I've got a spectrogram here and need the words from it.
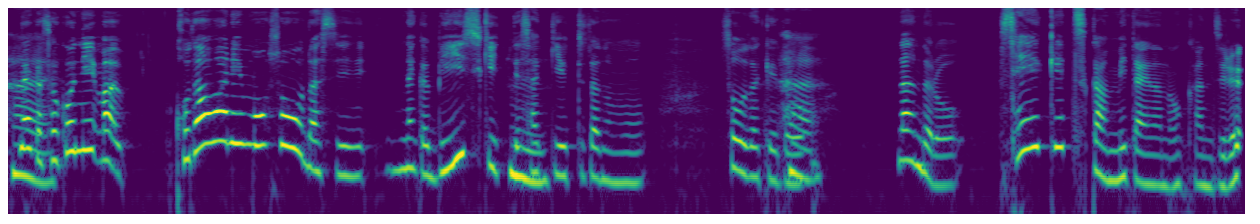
はい。なんかそこにまあこだわりもそうだしなんか美意識ってさっき言ってたのもそうだけど、はい。なんだろう。清潔感みたいなのを感じる。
